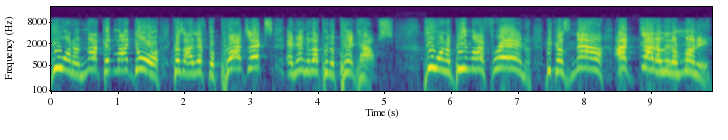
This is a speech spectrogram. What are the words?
You want to knock at my door because I left the projects and ended up in a penthouse. You want to be my friend because now I got a little money.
